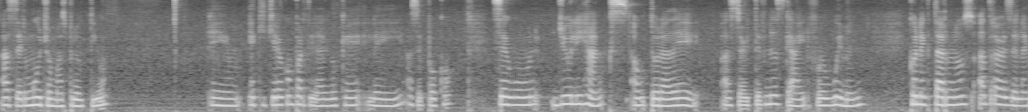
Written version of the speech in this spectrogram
a ser mucho más productivo. Eh, aquí quiero compartir algo que leí hace poco. Según Julie Hanks, autora de Assertiveness Guide for Women, conectarnos a través de la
